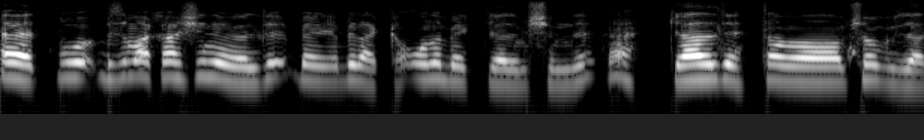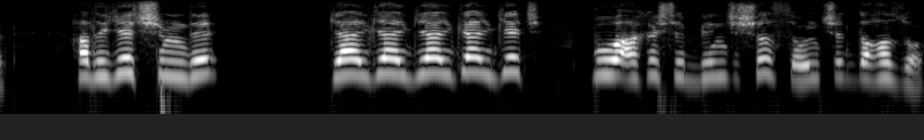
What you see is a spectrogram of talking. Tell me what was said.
Evet bu bizim arkadaş yine öldü. Be- Bir dakika onu bekleyelim şimdi. Heh geldi. Tamam çok güzel. Hadi geç şimdi. Gel gel gel gel geç. Bu arkadaşlar birinci şahıs onun için daha zor.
